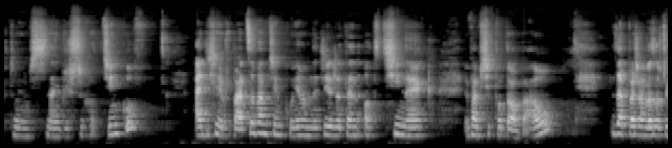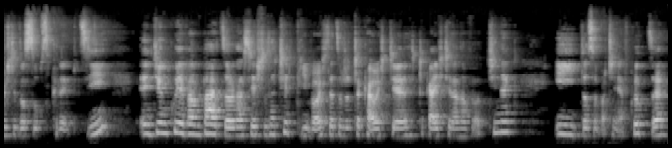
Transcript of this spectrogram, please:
w którymś z najbliższych odcinków. A dzisiaj już bardzo Wam dziękuję. Mam nadzieję, że ten odcinek Wam się podobał. Zapraszam Was oczywiście do subskrypcji. Dziękuję Wam bardzo raz jeszcze za cierpliwość, za to, że czekałyście, czekaliście na nowy odcinek i do zobaczenia wkrótce.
